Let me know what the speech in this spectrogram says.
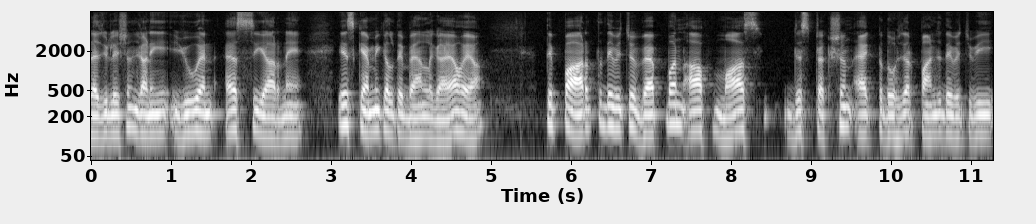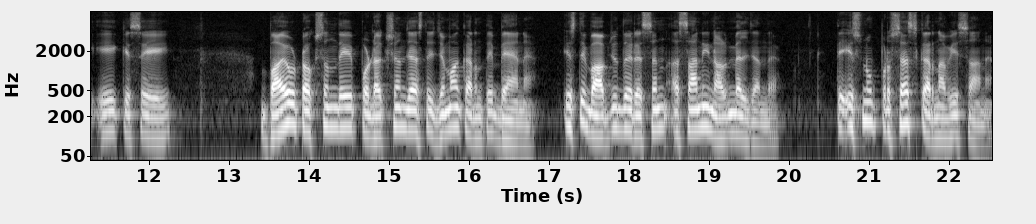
resolution ਜਾਨੀ ਯੂਐਨਐਸਸੀਆਰ ਨੇ ਇਸ ਕੈਮੀਕਲ ਤੇ ਬੈਨ ਲਗਾਇਆ ਹੋਇਆ ਤੇ ਭਾਰਤ ਦੇ ਵਿੱਚ weapon of mass destruction act 2005 ਦੇ ਵਿੱਚ ਵੀ ਇਹ ਕਿਸੇ ਬਾਇਓਟੌਕਸਿਨ ਦੇ ਪ੍ਰੋਡਕਸ਼ਨ ਜਾਂ ਇਸ ਤੇ ਜਮ੍ਹਾਂ ਕਰਨ ਤੇ ਬੈਨ ਹੈ। ਇਸ ਦੇ ਬਾਵਜੂਦ ਰਸਨ ਆਸਾਨੀ ਨਾਲ ਮਿਲ ਜਾਂਦਾ ਹੈ ਤੇ ਇਸ ਨੂੰ ਪ੍ਰੋਸੈਸ ਕਰਨਾ ਵੀ ਆਸਾਨ ਹੈ।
